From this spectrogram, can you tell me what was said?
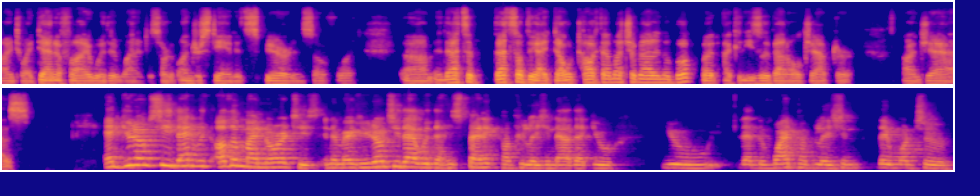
wanted to identify with it, wanted to sort of understand its spirit and so forth. Um, and that's a that's something I don't talk that much about in the book, but I could easily about a whole chapter on jazz. And you don't see that with other minorities in America. You don't see that with the Hispanic population now that you you that the white population they want to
